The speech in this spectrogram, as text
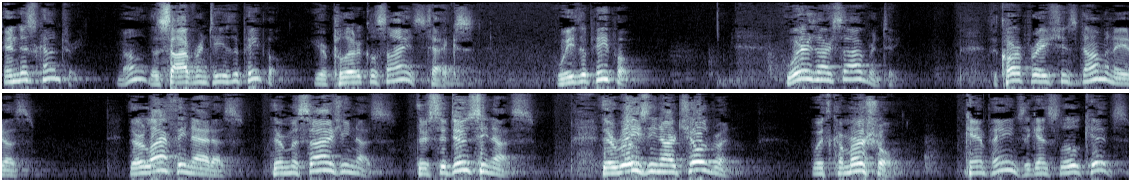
in this country. No, the sovereignty of the people. Your political science text. We the people. Where's our sovereignty? The corporations dominate us. They're laughing at us. They're massaging us. They're seducing us. They're raising our children with commercial campaigns against little kids.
